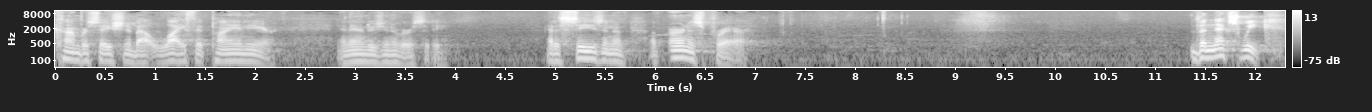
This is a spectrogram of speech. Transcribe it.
conversation about life at Pioneer and Andrews University. Had a season of, of earnest prayer. The next week,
